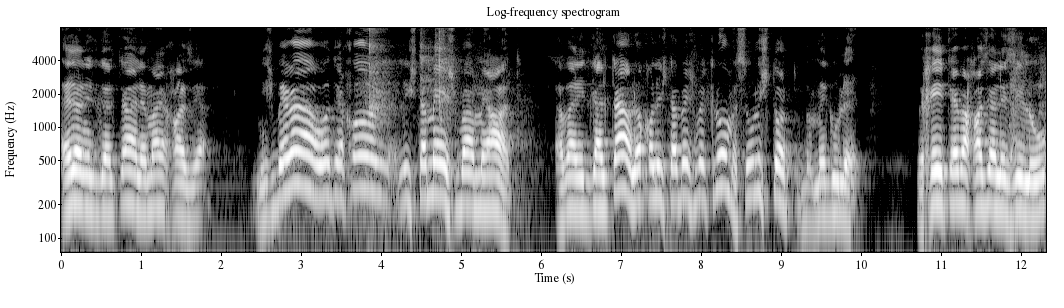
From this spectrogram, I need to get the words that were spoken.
אלא נתגלתה למאי חזיה. נשברה, הוא עוד יכול להשתמש בה מעט. אבל התגלתה, הוא לא יכול להשתמש בכלום, אסור לשתות מגולה. וכי טבע חזה לזילוף,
